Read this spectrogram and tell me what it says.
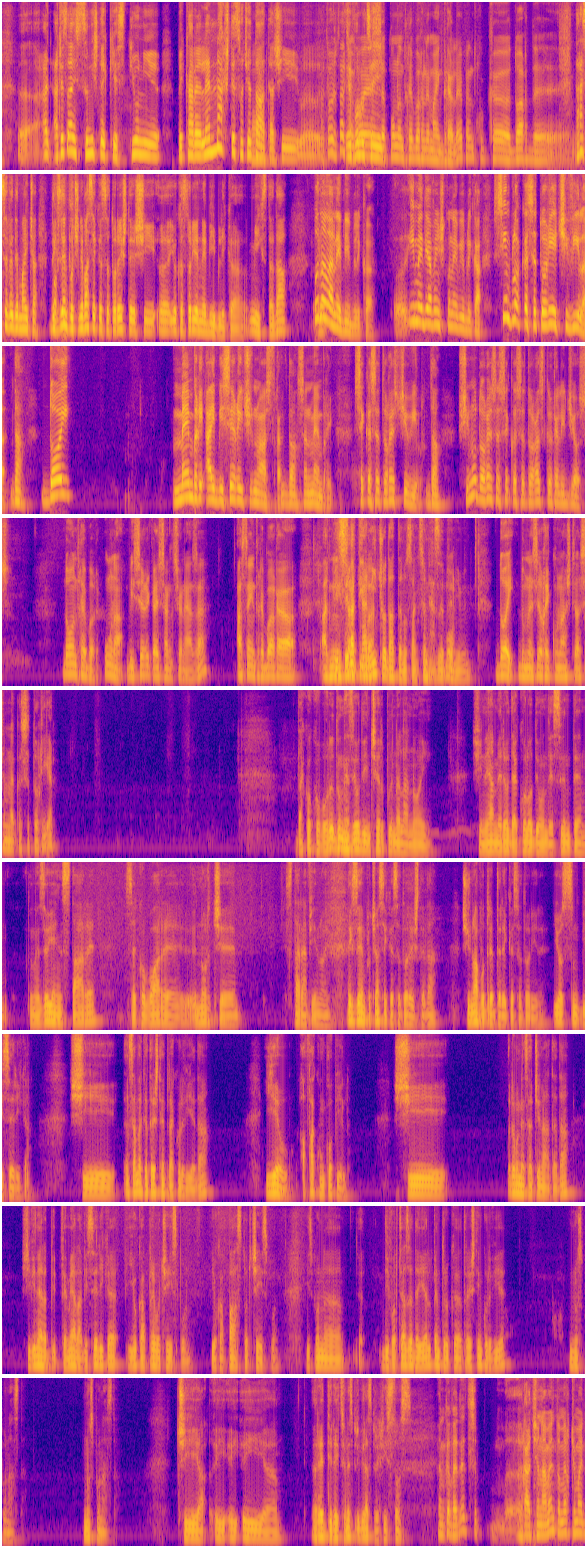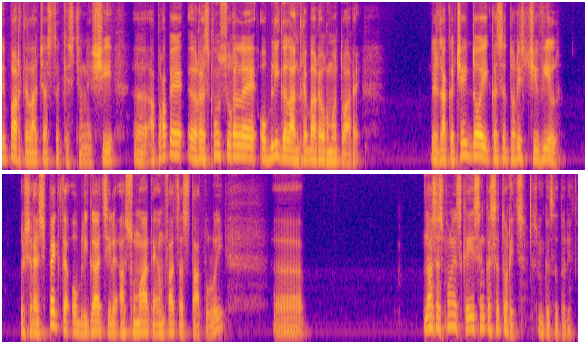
Acestea sunt niște chestiuni pe care le naște societatea Bun. și uh, Atunci dați evoluției... să pun întrebările mai grele, pentru că doar de... Dar hai să vedem aici. De Poate exemplu, cineva se căsătorește și uh, e o căsătorie nebiblică, mixtă, da? Până uh, la nebiblică. Uh, imediat vin și cu nebiblica. Simplă căsătorie civilă. Da. Doi membri ai bisericii noastre, da. sunt membri, se căsătoresc civil. Da. Și nu doresc să se căsătorească religios. Două întrebări. Una, biserica îi sancționează Asta e întrebarea administrativă. Biserica niciodată nu sancționează Bun. pe nimeni. Doi, Dumnezeu recunoaște o asemenea căsătorie? Dacă o coborâ Dumnezeu din cer până la noi și ne ia mereu de acolo de unde suntem, Dumnezeu e în stare să coboare în orice stare am fi noi. De exemplu, cineva se căsătorește, da? Și nu a avut drept de recăsătorire. Eu sunt biserica. Și înseamnă că trăiește în preacurvie, da? eu fac un copil și rămâne însărcinată, da? Și vine la, femeia la biserică, eu ca preot ce îi spun? Eu ca pastor ce îi spun? Îi spun, uh, divorțează de el pentru că trăiește în curvie? Nu spun asta. Nu spun asta. Ci îi, îi, îi, îi uh, redirecționez privirea spre Hristos. Pentru că, vedeți, raționamentul merge mai departe la această chestiune și uh, aproape răspunsurile obligă la întrebarea următoare. Deci dacă cei doi căsătoriți civil își respectă obligațiile asumate în fața statului, uh, nu să spuneți că ei sunt căsătoriți. Sunt căsătoriți.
